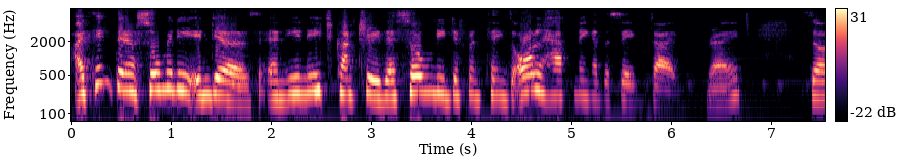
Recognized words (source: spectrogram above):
I think there are so many Indias, and in each country, there's so many different things all happening at the same time, right? So,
